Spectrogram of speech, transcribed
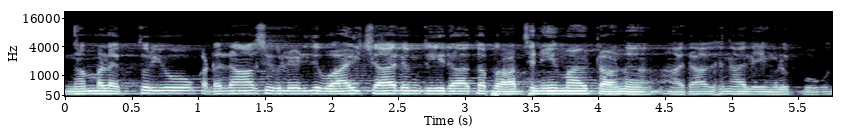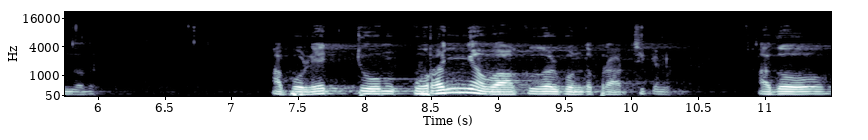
നമ്മൾ എത്രയോ കടലാസുകൾ എഴുതി വായിച്ചാലും തീരാത്ത പ്രാർത്ഥനയുമായിട്ടാണ് ആരാധനാലയങ്ങളിൽ പോകുന്നത്. അപ്പോൾ ഏറ്റവും കുറഞ്ഞ വാക്കുകൾ കൊണ്ട് പ്രാർത്ഥിക്കണം. അതോ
